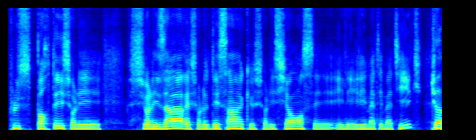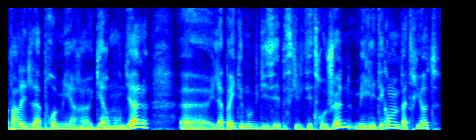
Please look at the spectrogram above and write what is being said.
plus porté sur les, sur les arts et sur le dessin que sur les sciences et, et les, et les mathématiques. Tu as parlé de la Première Guerre mondiale. Euh, il n'a pas été mobilisé parce qu'il était trop jeune, mais il était quand même patriote.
